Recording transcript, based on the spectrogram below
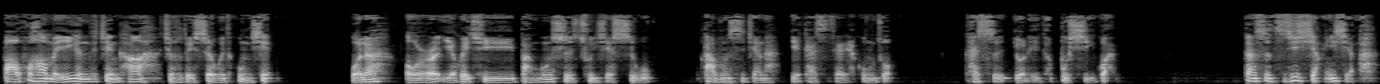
保护好每一个人的健康啊，就是对社会的贡献。我呢，偶尔也会去办公室处理一些事务，大部分时间呢，也开始在家工作，开始有了一个不习惯。但是仔细想一想啊，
